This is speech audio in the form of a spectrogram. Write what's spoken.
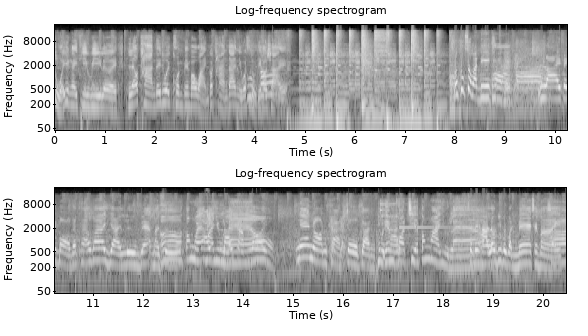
สวยยังไงทีวีเลย แล้วทานได้ด้วยคนเป็นเบาหวานก็ทานได้ในวัสดุที่เขาใช้ น้องทุกสวัสดีค่ะไลน์ไปบอกนะคะว่าอย่าลืมแวะมาซื้อเออต้องแวะมาอยู่ไน์กบแล้วเย แน่นอนค่ะ เจอกันอยู่เอ็มคอร์เทียต้องมาอยู่แล้ว ใช่ไหมคะแล้วนี่เป็นวันแม่ใช่ไหมใช่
